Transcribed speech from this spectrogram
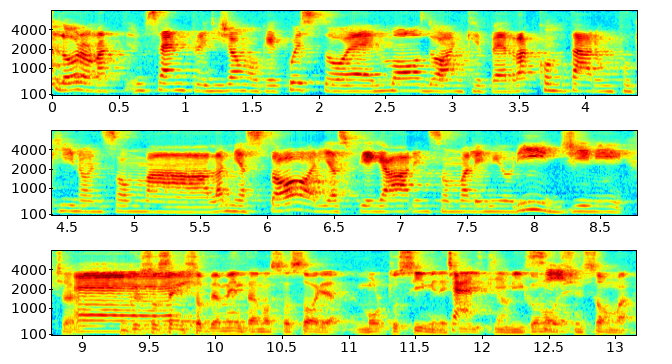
allora una- sempre diciamo che questo è il modo anche per raccontare un pochino insomma la mia storia, spiegare insomma le mie origini. Certo. eh, In questo senso ovviamente la nostra storia è molto simile, chi- Certo, chi, mi conosce sì. insomma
